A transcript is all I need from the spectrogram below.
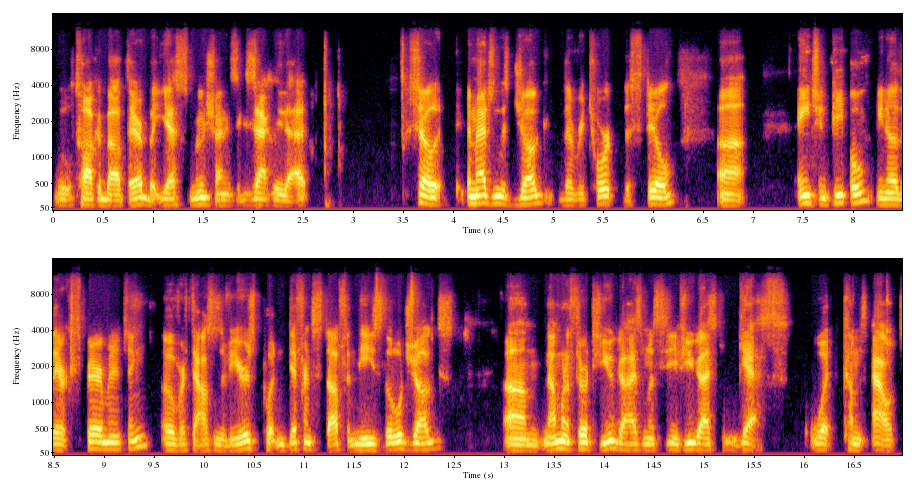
we'll talk about there. But yes, moonshine is exactly that. So imagine this jug, the retort, the still. Uh, ancient people, you know, they're experimenting over thousands of years, putting different stuff in these little jugs. Um, now I'm going to throw it to you guys. I'm going to see if you guys can guess what comes out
